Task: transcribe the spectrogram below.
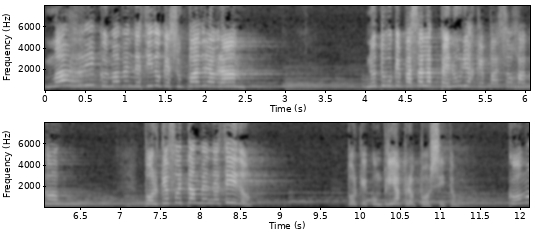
Más rico y más bendecido que su padre Abraham. No tuvo que pasar las penurias que pasó Jacob. ¿Por qué fue tan bendecido? Porque cumplía propósito. ¿Cómo?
